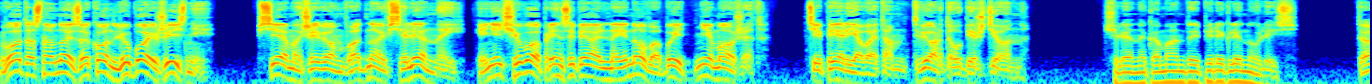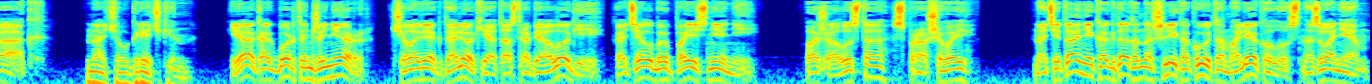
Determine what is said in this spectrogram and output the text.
Вот основной закон любой жизни. Все мы живем в одной вселенной, и ничего принципиально иного быть не может. Теперь я в этом твердо убежден. Члены команды переглянулись. «Так, – начал Гречкин. «Я, как борт-инженер, человек далекий от астробиологии, хотел бы пояснений. Пожалуйста, спрашивай». На Титане когда-то нашли какую-то молекулу с названием...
